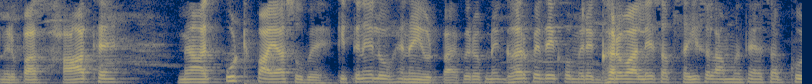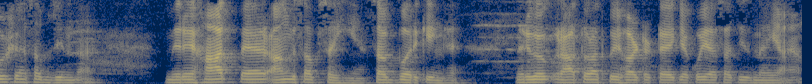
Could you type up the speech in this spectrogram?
मेरे पास हाथ है। मैं आज उठ पाया सुबह। कितने लोग हैं नहीं उठ पाए। फिर अपने घर पे देखो, मेरे घर वाले सब सही सलामत हैं, सब खुश हैं, सब ज़िंदा हैं। मेरे हाथ, पैर, अंग सब सही हैं, सब वर्किंग है। मेरे को रातों रात कोई हार्ट अटैक या कोई ऐसा चीज़ नहीं आया।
